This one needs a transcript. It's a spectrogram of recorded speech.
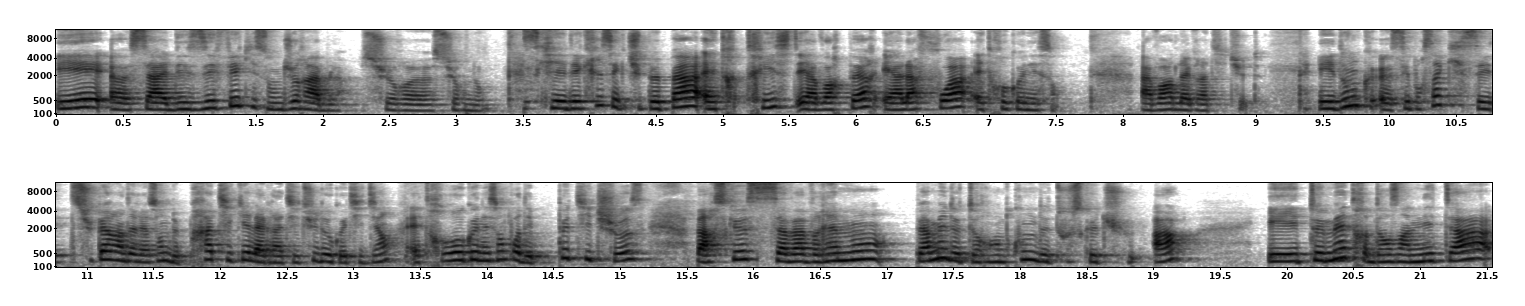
et euh, ça a des effets qui sont durables sur, sur nous. Ce qui est décrit, c'est que tu peux pas être triste et avoir peur et à la fois être reconnaissant avoir de la gratitude. Et donc, euh, c'est pour ça que c'est super intéressant de pratiquer la gratitude au quotidien, être reconnaissant pour des petites choses, parce que ça va vraiment permettre de te rendre compte de tout ce que tu as et te mettre dans un état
